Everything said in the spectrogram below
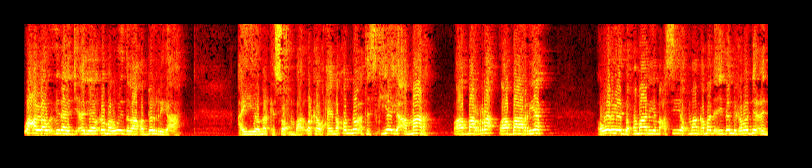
wax alla wuxuu ilahay jecel yahay o dhan lagu idlaaqo biriga ah. Ayo marka soo xunbaa marka waxay noqon nooc taskiya iyo amaana waa bara waa baariyad. Oo weligeedba xumaan iyo macsiya xumaan kama dhici dambi kama dhicin.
